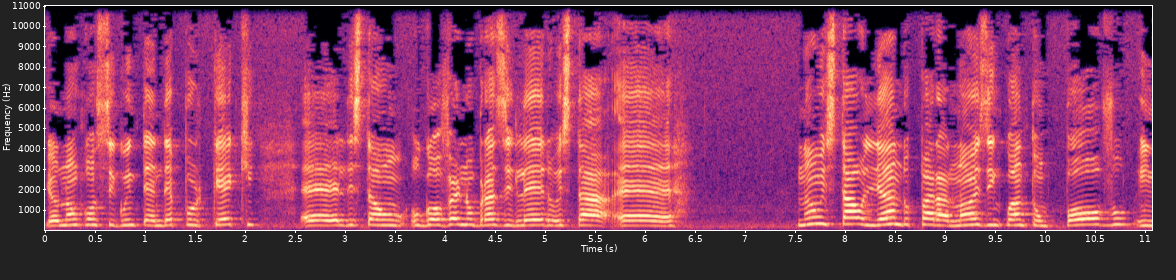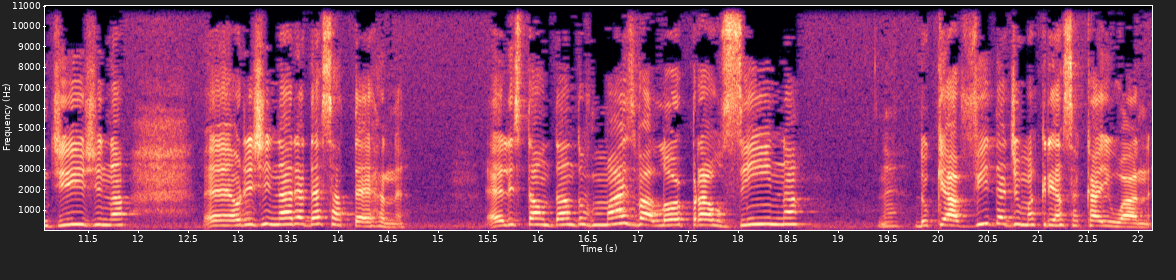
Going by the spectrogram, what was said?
eu não consigo entender por que, que é, eles estão, o governo brasileiro está é, não está olhando para nós enquanto um povo indígena é, originária dessa terra, né? Eles estão dando mais valor para a usina né, do que a vida de uma criança caiuana. Né?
